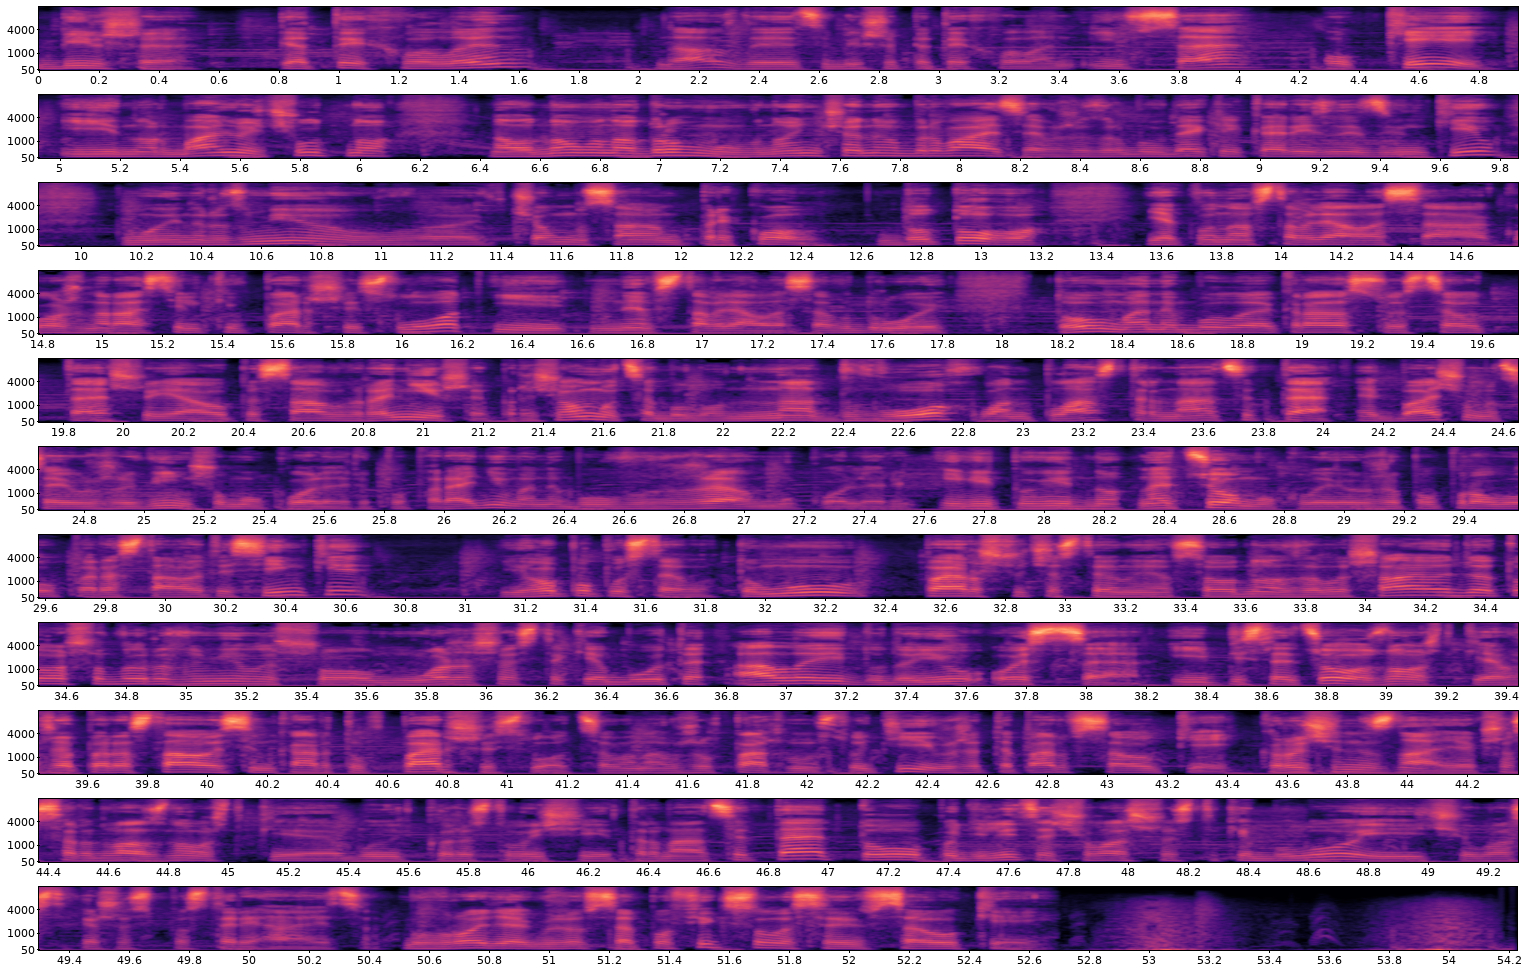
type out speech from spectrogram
більше п'яти хвилин. Да, здається, більше п'яти хвилин. І все окей. І нормально чутно на одному, на другому, воно нічого не обривається. Я вже зробив декілька різних дзвінків, тому я не розумію, в, чому саме прикол. До того, як вона вставлялася кожен раз тільки в перший слот і не вставлялася в другий, то в мене було якраз ось це от те, що я описав раніше. Причому це було на двох OnePlus 13T. Як бачимо, це вже в іншому кольорі. Попередній в мене був в рожевому кольорі. І відповідно на цьому, коли я вже попробував переставити сімки, його попустило. Тому першу частину я все одно залишаю для того, щоб ви розуміли, що може щось таке бути, але й додаю ось це. І після цього знову ж таки я вже переставив сім-карту в перший слот. Це вона вже в першому слоті, і вже тепер все окей. Коротше, не знаю. Якщо серед вас знову ж таки будуть користувачі 13T, то поділіться, чи у вас щось таке було і чи у вас таке щось спостерігається. Бо вроді як вже все пофіксилося і все окей.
